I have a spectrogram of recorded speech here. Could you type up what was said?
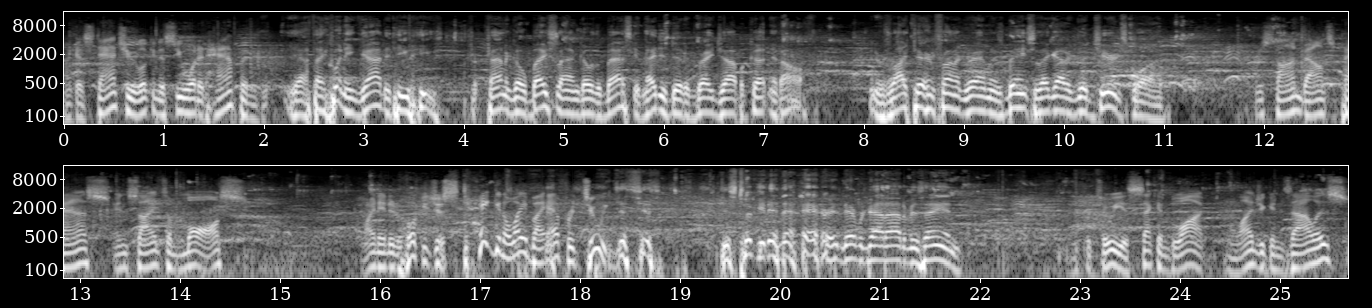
like a statue looking to see what had happened. Yeah, I think when he got it, he, he was trying to go baseline, go to the basket, and they just did a great job of cutting it off. And it was right there in front of Grambling's bench, so they got a good cheering squad. Christon bounce pass inside to Moss. Right-handed hook is just taken away by Efra Tui. Just, just, just took it in the air. It never got out of his hand. For Tui, his second block. Elijah Gonzalez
